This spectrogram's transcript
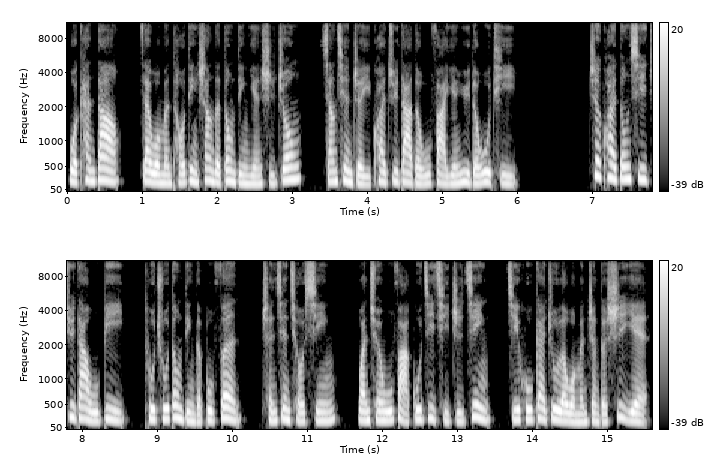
我看到，在我们头顶上的洞顶岩石中，镶嵌着一块巨大的、无法言语的物体。这块东西巨大无比，突出洞顶的部分呈现球形，完全无法估计其直径。几乎盖住了我们整个视野。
